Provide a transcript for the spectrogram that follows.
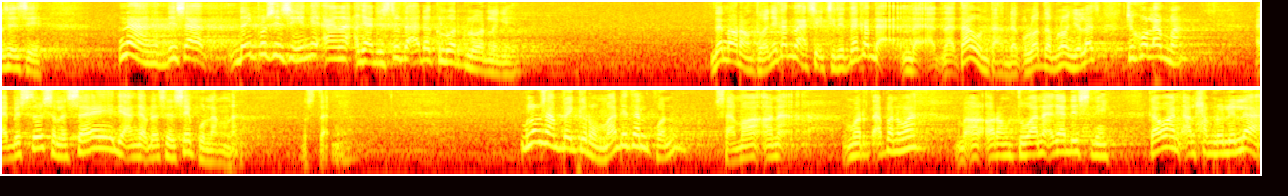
posisi. Nah di saat dari posisi ini anak gadis itu tak ada keluar-keluar lagi dan orang tuanya kan asik cerita kan tak tahu entah dah keluar atau belum. Jelas cukup lama. Habis itu selesai dianggap dah selesai pulanglah ustaznya. Belum sampai ke rumah dia telepon sama anak apa nama? Orang tua anak gadis nih. Kawan Alhamdulillah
